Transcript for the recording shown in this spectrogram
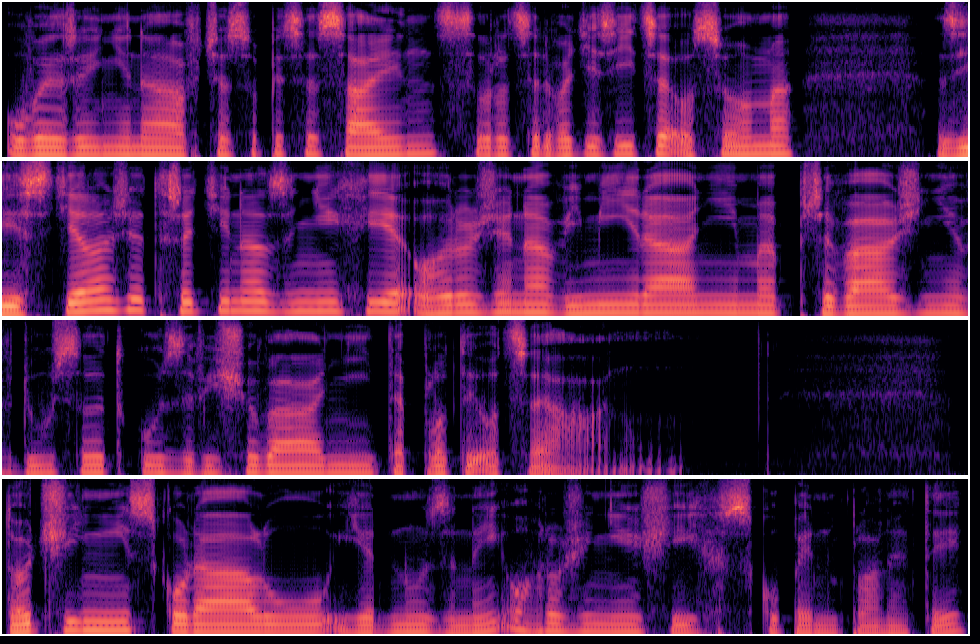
uveřejněná v časopise Science v roce 2008 zjistila, že třetina z nich je ohrožena vymíráním převážně v důsledku zvyšování teploty oceánů. To činí z korálů jednu z nejohroženějších skupin planety.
